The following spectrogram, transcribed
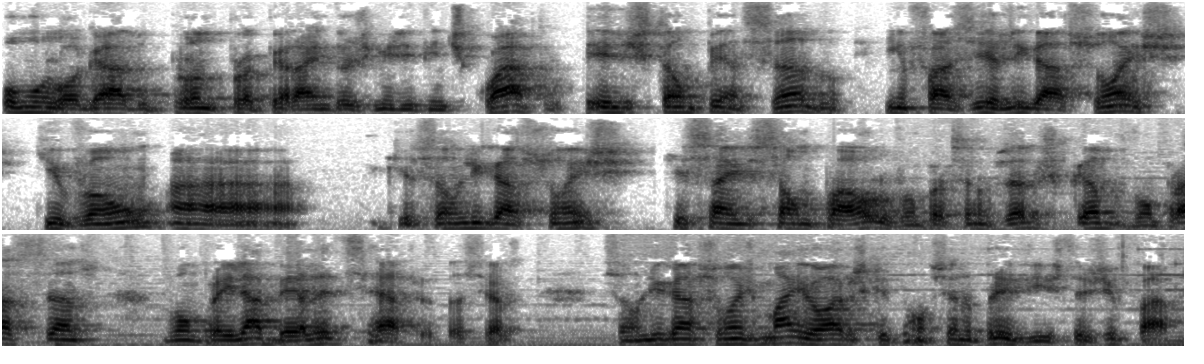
homologado, pronto para operar em 2024, eles estão pensando em fazer ligações que vão a, que são ligações que saem de São Paulo, vão para São José dos Campos, vão para Santos, vão para Ilha Bela, etc. Tá certo? São ligações maiores que estão sendo previstas de fato.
